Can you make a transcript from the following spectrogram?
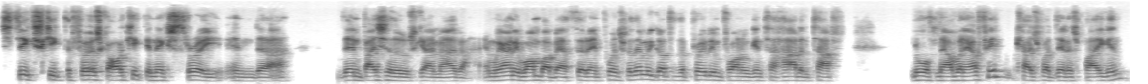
Sticks kicked the first goal. I kicked the next three, and uh, then basically it was game over. And we only won by about 13 points. But then we got to the prelim final against a hard and tough North Melbourne outfit, coached by Denis Pagan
